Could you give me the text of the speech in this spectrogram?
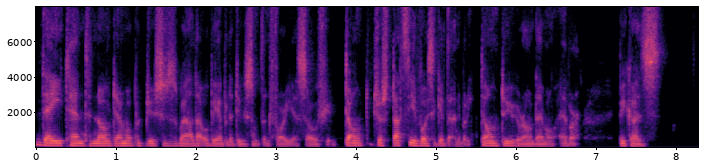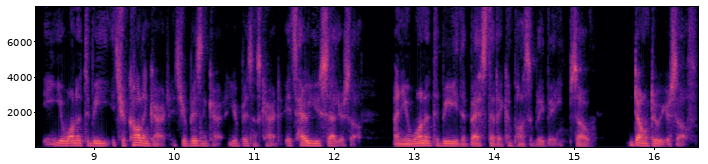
they tend to know demo producers as well that will be able to do something for you. So if you don't just that's the advice I give to anybody. Don't do your own demo ever because you want it to be it's your calling card it's your business card your business card. It's how you sell yourself. And you want it to be the best that it can possibly be. So don't do it yourself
